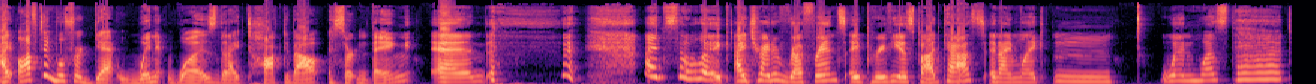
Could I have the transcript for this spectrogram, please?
I often will forget when it was that I talked about a certain thing. And. and so, like, I try to reference a previous podcast, and I'm like, mm, when was that?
